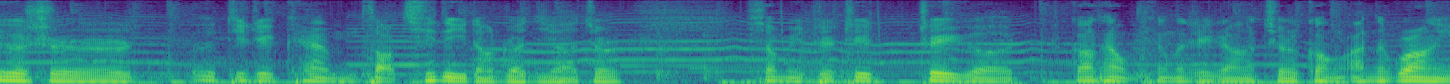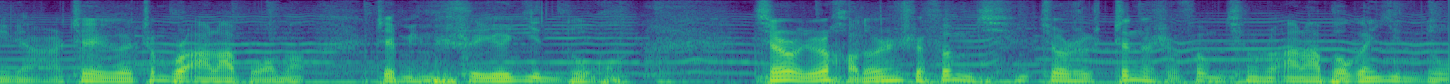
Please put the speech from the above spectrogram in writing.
这个是呃 DJ Cam 早期的一张专辑啊，就是相比这这这个刚才我们听的这张，就是更 underground 一点。这个真不是阿拉伯吗？这明明是一个印度。其实我觉得好多人是分不清，就是真的是分不清楚阿拉伯跟印度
